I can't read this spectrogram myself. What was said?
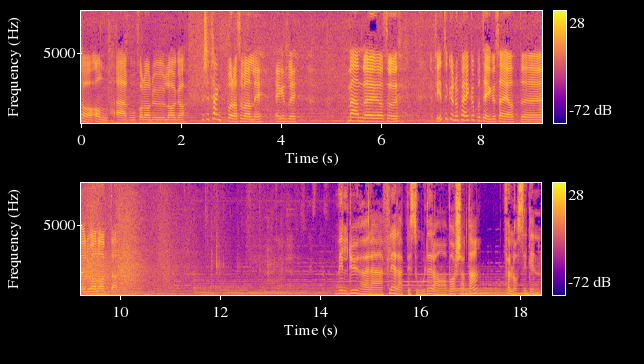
ta all æro for det du lager. Jeg har ikke tenkt på det så veldig, egentlig. Men eh, altså Det er fint å kunne peke på ting og si at eh, du har lagd det. Vil du høre flere episoder av Hva skjedde? Følg oss i din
